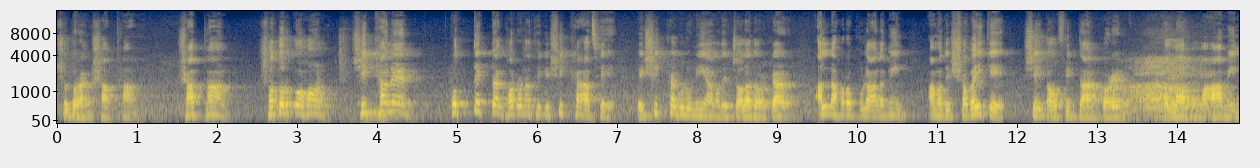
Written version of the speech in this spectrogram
সুতরাং সাবধান সাবধান। সতর্ক হন, শিক্ষা নেন। প্রত্যেকটা ঘটনা থেকে শিক্ষা আছে। এই শিক্ষাগুলো নিয়ে আমাদের চলা দরকার। আল্লাহ রব্বুল আলমিন আমাদের সবাইকে সেই তৌফিক দান করেন। আল্লাহ আমিন।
